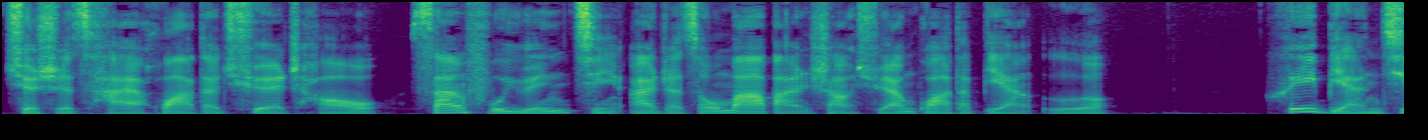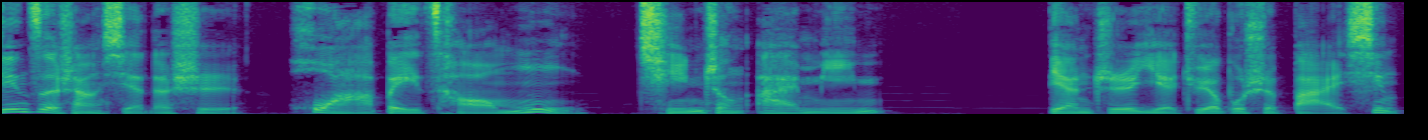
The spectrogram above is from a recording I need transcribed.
却是彩画的雀巢，三浮云紧挨着走马板上悬挂的匾额。黑匾金字上写的是“画背草木，勤政爱民”，便知也绝不是百姓，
